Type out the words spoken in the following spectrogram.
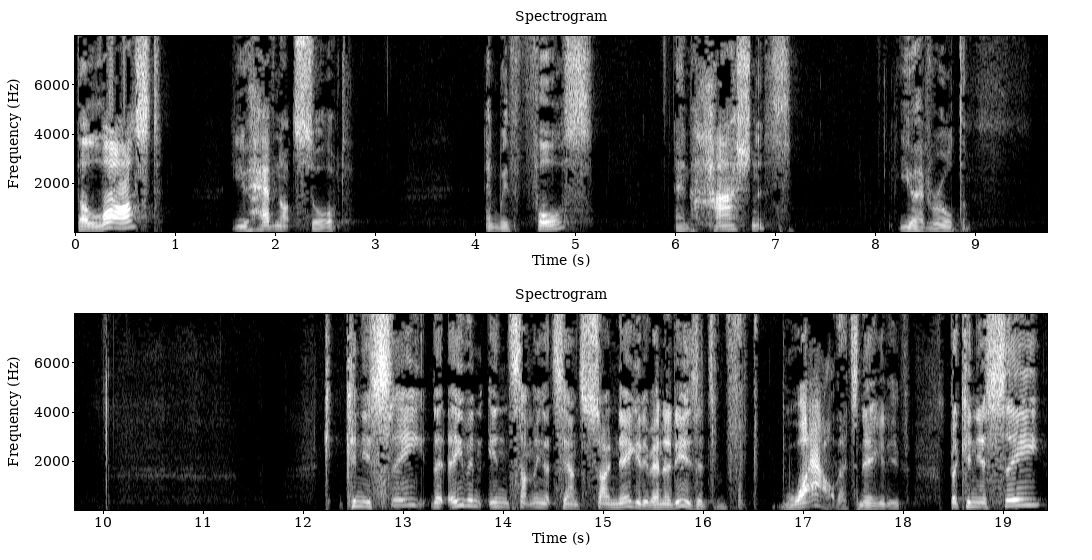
the lost you have not sought, and with force and harshness you have ruled them. Can you see that even in something that sounds so negative, and it is, it's wow, that's negative. But can you see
